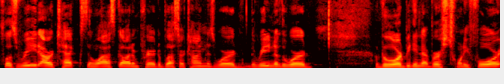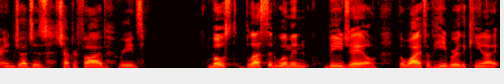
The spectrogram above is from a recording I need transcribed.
So let's read our text, and we'll ask God in prayer to bless our time in His Word. The reading of the Word of the Lord, beginning at verse 24 in Judges chapter 5, reads Most blessed woman be Jael, the wife of Heber the Kenite,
